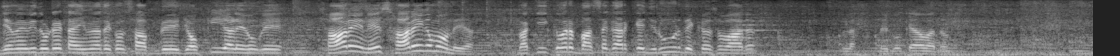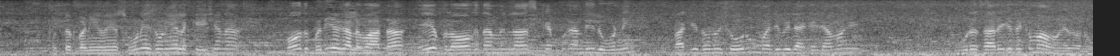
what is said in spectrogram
ਜਿਵੇਂ ਵੀ ਤੁਹਾਡੇ ਟਾਈਮ ਆ, ਦੇਖੋ, ਸਾਬੇ, ਜੌਕੀ ਵਾਲੇ ਹੋ ਗਏ, ਸਾਰੇ ਨੇ, ਸਾਰੇ ਘਮਾਉਂਦੇ ਆ। ਬਾਕੀ ਇੱਕ ਵਾਰ ਬੱਸ ਕਰਕੇ ਜ਼ਰੂਰ ਦੇਖੋ ਸਵਾਦ। ਲੈ, ਦੇਖੋ ਕੀ ਬਾਤ ਆ। ਉੱਤੇ ਬਣੀ ਹੋਈਆਂ ਸੋਹਣੀਆਂ ਸੋਹਣੀਆਂ ਲੋਕੇਸ਼ਨ ਆ। ਬਹੁਤ ਵਧੀਆ ਗੱਲਬਾਤ ਆ। ਇਹ ਵਲੌਗ ਤਾਂ ਮੈਨੂੰ ਲੱਗਦਾ ਸਕਿਪ ਕਰਨ ਦੀ ਲੋੜ ਨਹੀਂ। ਬਾਕੀ ਤੁਹਾਨੂੰ ਸ਼ੋਰੂਮਾਂ 'ਚ ਵੀ ਲੈ ਕੇ ਜਾਵਾਂਗੇ। ਪੂਰੇ ਸਾਰੇ ਕਿਤੇ ਘੁਮਾਵਾਂਗੇ ਤੁਹਾਨੂੰ।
